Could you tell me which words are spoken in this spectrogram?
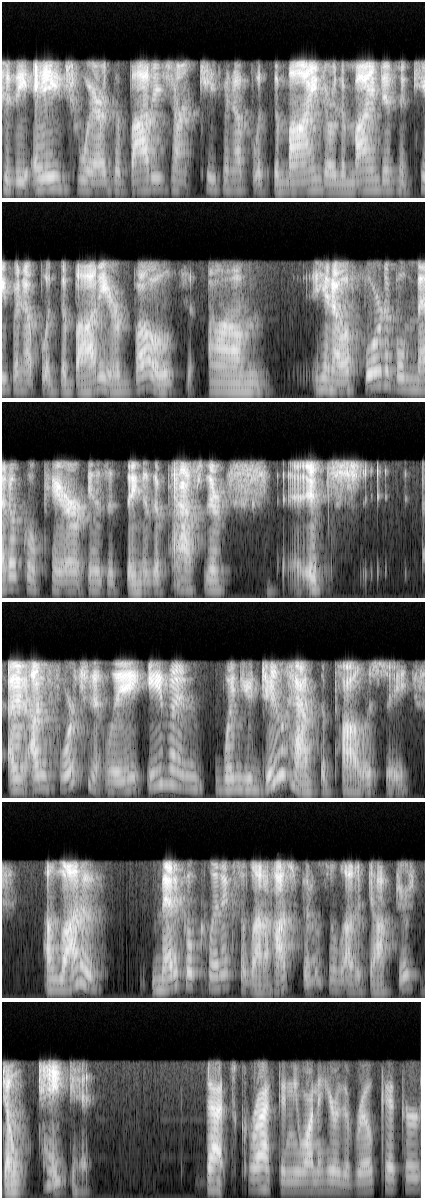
to the age where the bodies aren't keeping up with the mind or the mind isn't keeping up with the body or both um you know affordable medical care is a thing of the past. There it's unfortunately even when you do have the policy a lot of medical clinics a lot of hospitals a lot of doctors don't take it that's correct and you want to hear the real kicker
